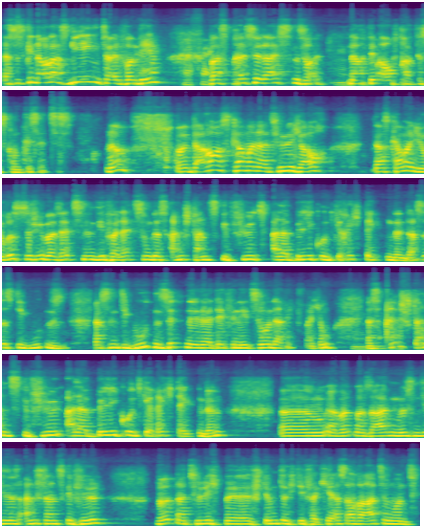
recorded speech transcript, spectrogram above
Das ist genau das Gegenteil von dem, Perfekt. was Presse leisten soll, mhm. nach dem Auftrag des Grundgesetzes. Ne? Und daraus kann man natürlich auch, das kann man juristisch übersetzen in die Verletzung des Anstandsgefühls aller billig und gerechtdenkenden. Das, ist die guten, das sind die guten Sitten in der Definition der Rechtsprechung. Mhm. Das Anstandsgefühl aller billig und gerechtdenkenden. Ähm, wird man sagen müssen, dieses Anstandsgefühl wird natürlich bestimmt durch die Verkehrserwartung und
